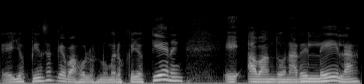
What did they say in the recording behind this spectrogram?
Ellos piensan que bajo los números que ellos tienen, abandonar el LELA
